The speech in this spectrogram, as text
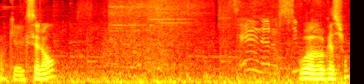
Ok, excellent. Ou invocation.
